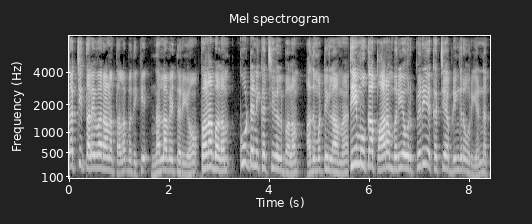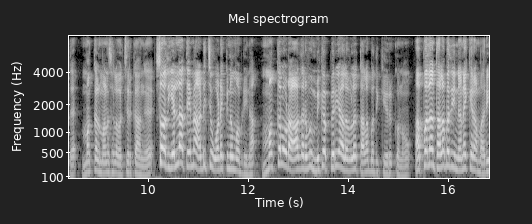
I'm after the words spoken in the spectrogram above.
கட்சி தலைவரான தளபதிக்கு நல்லாவே தெரியும். பணபலம் கூட்டணி கட்சிகள் பலம் அது மட்டும் இல்லாம திமுக பாரம்பரிய ஒரு பெரிய கட்சி அப்படிங்கிற ஒரு எண்ணத்தை மக்கள் மனசுல வச்சிருக்காங்க. சோ அது எல்லாத்தையுமே அடிச்சு உடைக்கணும் அப்படின்னா மக்களோட ஆதரவு மிகப்பெரிய அளவுல தளபதிக்கு இருக்கணும். அப்பதான் தளபதி நினைக்கிற மாதிரி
